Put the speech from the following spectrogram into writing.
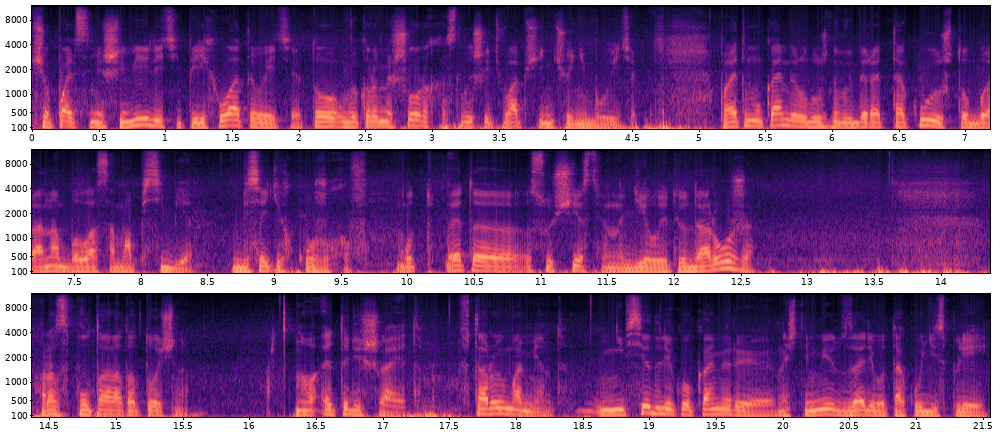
еще пальцами шевелите, перехватываете, то вы кроме шороха слышать вообще ничего не будете. Поэтому камеру нужно выбирать такую, чтобы она была сама по себе, без всяких кожухов. Вот это существенно делает ее дороже, раз в полтора-то точно. Но это решает. Второй момент. Не все далеко камеры значит, имеют сзади вот такой дисплей.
